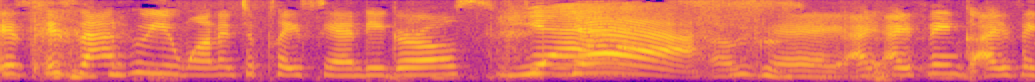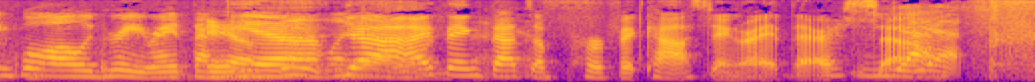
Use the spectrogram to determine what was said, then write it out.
Is is that who you wanted to play Sandy Girls? Yeah. yeah. Okay, I, I think I think we'll all agree, right? That Yeah. Yeah. Yeah, I think that's a perfect casting right there. So. Yes.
